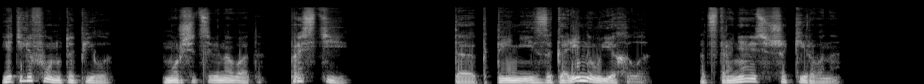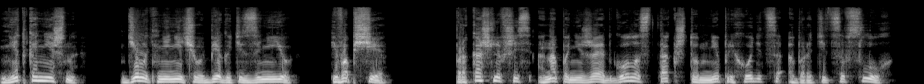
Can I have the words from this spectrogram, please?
«Я телефон утопила», — морщится виновата. «Прости». «Так ты не из-за Карины уехала?» Отстраняюсь шокированно. «Нет, конечно. Делать мне нечего бегать из-за нее. И вообще...» Прокашлявшись, она понижает голос так, что мне приходится обратиться вслух,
